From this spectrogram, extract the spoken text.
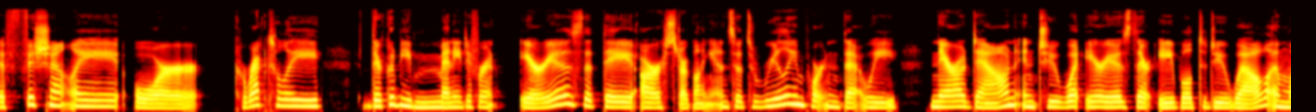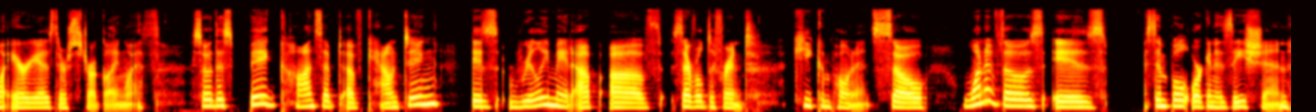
efficiently or correctly, there could be many different areas that they are struggling in. So it's really important that we narrow down into what areas they're able to do well and what areas they're struggling with. So this big concept of counting is really made up of several different key components. So one of those is simple organization.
